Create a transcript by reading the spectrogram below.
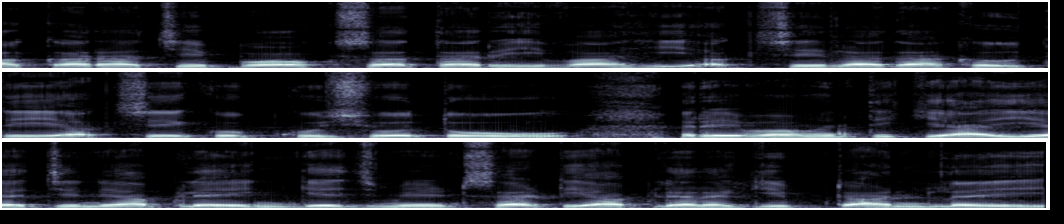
आकाराचे बॉक्स आता रेवा ही अक्षयला दाखवते. अक्षय खूप खुश होतो. रेवा म्हणते की आई आजीने आपल्या एंगेजमेंटसाठी आपल्याला गिफ्ट आणलंय.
